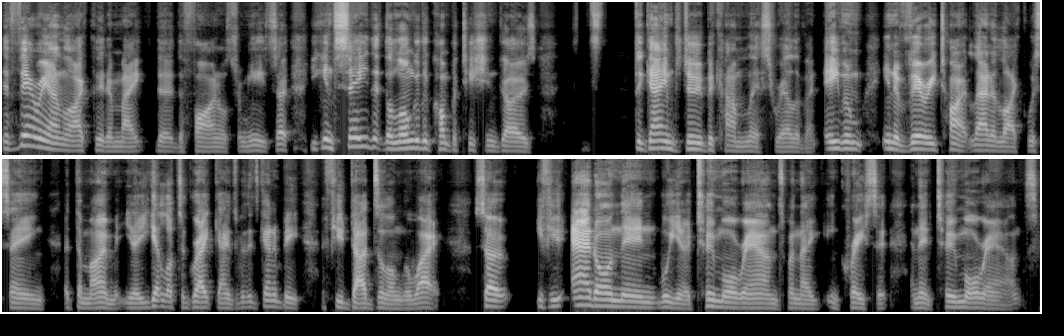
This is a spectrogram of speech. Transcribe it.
they're very unlikely to make the the finals from here. So you can see that the longer the competition goes, the games do become less relevant, even in a very tight ladder like we're seeing at the moment. You know, you get lots of great games, but there's going to be a few duds along the way. So if you add on then, well, you know, two more rounds when they increase it, and then two more rounds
